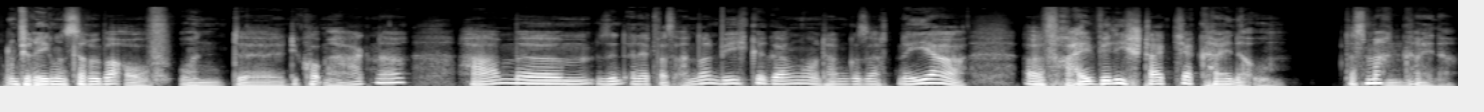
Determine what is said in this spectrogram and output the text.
Und wir regen uns darüber auf. Und äh, die Kopenhagener haben, ähm, sind einen etwas anderen Weg gegangen und haben gesagt, na ja, äh, freiwillig steigt ja keiner um. Das macht mhm. keiner.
